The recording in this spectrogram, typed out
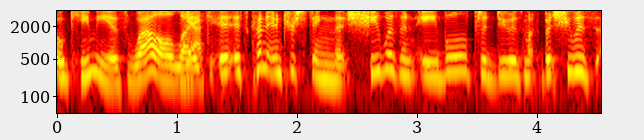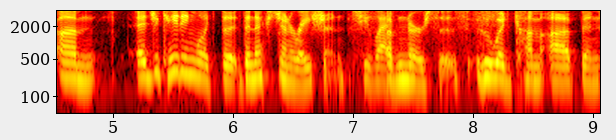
Okimi as well. Like yes. it, it's kind of interesting that she wasn't able to do as much, but she was um, educating like the, the next generation of nurses who would come up and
